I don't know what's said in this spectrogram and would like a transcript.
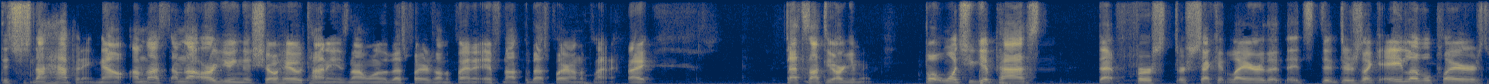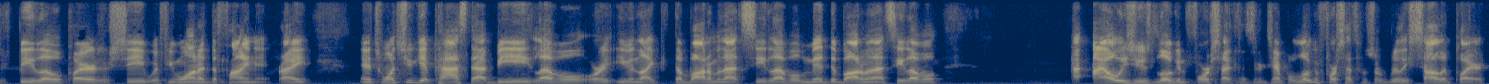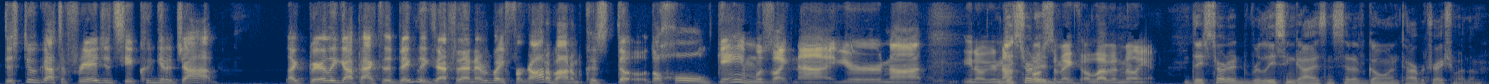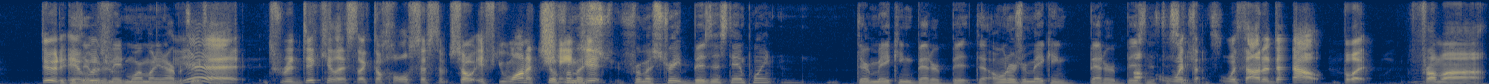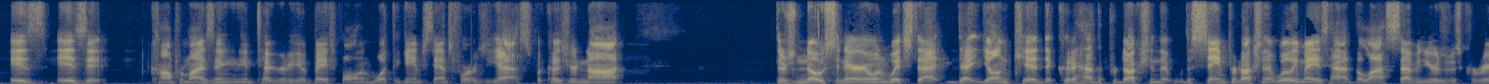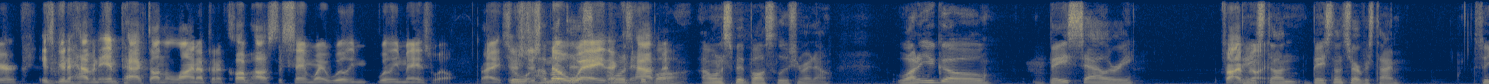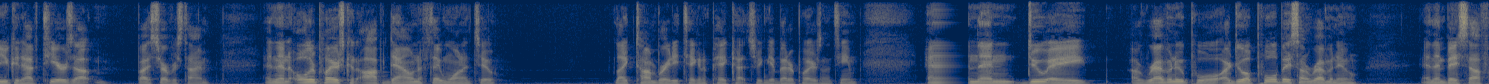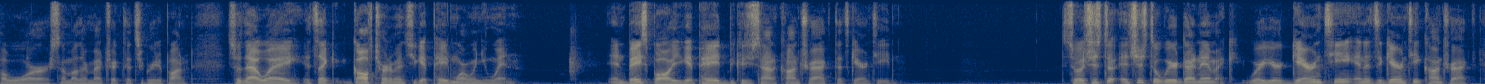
It's just not happening. Now, I'm not I'm not arguing that Shohei Ohtani is not one of the best players on the planet, if not the best player on the planet, right? That's not the argument. But once you get past that first or second layer that it's there's like A level players, there's B level players, or C if you want to define it, right? And it's once you get past that B level or even like the bottom of that C level, mid to bottom of that C level, I, always use Logan Forsythe as an example. Logan Forsythe was a really solid player. This dude got to free agency, couldn't get a job. Like barely got back to the big leagues after that, and everybody forgot about him because the the whole game was like, nah, you're not, you know, you're not supposed to make 11 million, They started releasing guys instead of going to arbitration with them dude. because it they would have made more money in arbitration. yeah, it's ridiculous. Like the whole system. So if you want to So change from a it, from a straight business standpoint, they're making better bit. The owners are making better business Uh, with, decisions. without a doubt. But from a is is it compromising the integrity of baseball and what the game stands for? Is yes, because you're not. There's no scenario in which that that young kid that could have had the production that the same production that Willie Mays had the last seven years of his career is going to have an impact on the lineup in a clubhouse the same way Willie Willie Mays will. Right? There's just no this? way I that wanna could happen. spitball. I want a spitball solution right now. Why don't you go base salary Five based million. on based on service time, so you could have tiers up by service time, and then older players could opt down if they wanted to, like Tom Brady taking a pay cut so you can get better players on the team, and, and then do a a revenue pool or do a pool based on revenue, and then based off a WAR or some other metric that's agreed upon. So that way, it's like golf tournaments. You get paid more when you win. In baseball, you get paid because you sign a contract that's guaranteed. So it's just a it's just a weird dynamic where you're guaranteeing and it's a guaranteed contract.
